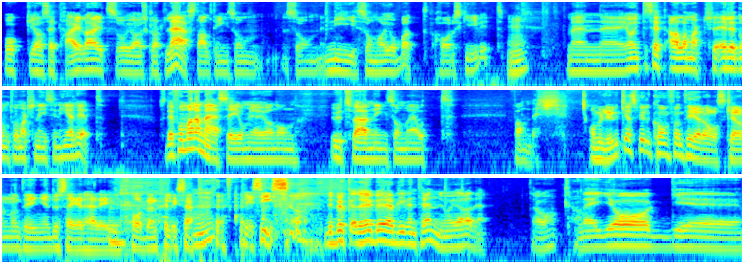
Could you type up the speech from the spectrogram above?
och jag har sett highlights och jag har såklart läst allting som, som ni som har jobbat har skrivit. Men eh, jag har inte sett alla matcher, eller de två matcherna i sin helhet. Så det får man ha med sig om jag gör någon utsvävning som är åt fanders. Om Lukas vill konfrontera Oskar om någonting du säger här i podden till exempel. Mm. Precis. Det, brukar, det har ju börjat bli en trend nu att göra det. Ja, nej jag... Eh,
